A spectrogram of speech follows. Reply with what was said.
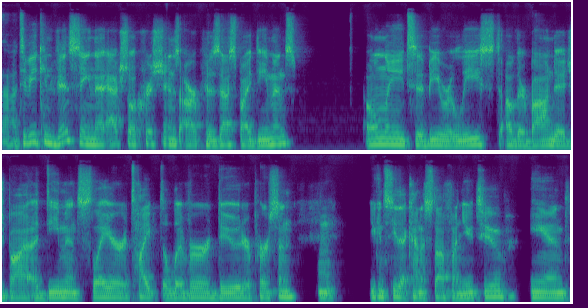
uh, to be convincing that actual Christians are possessed by demons, only to be released of their bondage by a demon slayer type deliverer dude or person. Hmm. You can see that kind of stuff on YouTube. And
